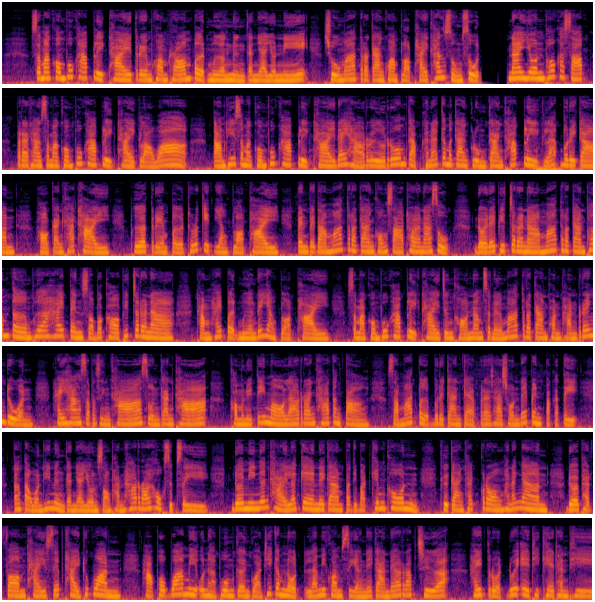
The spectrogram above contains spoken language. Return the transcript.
สมาคมผู้ค้าปลีกไทยเตรียมความพร้อมเปิดเมืองหนึ่งกันยายนนี้ ชูมาตรการความปลอดภัยขั้นสูงสุด นายยนต์โภคทรัพย์ ประธานสมาคมผู้ค้าปลีกไทยกล่าวว่า ตามที่สมาคมผู้ค้าปลีกไทยได้หารือร่วมกับคณะกรรมการกลุ่มการค้าปลีกและบริการหอการค้าไทย เพื่อเตรียมเปิดธุรกิจอย่างปลอดภัย เป็นไปตามมาตรการของสาธารณสุข โดยได้พิจารณามาตรการเพิ่มเติม เพื่อให้เป็นสบคพิจารณาทำให้เปิดเมืองได้อย่างปลอดภัย สมาคมผู้ค้าปลีกไทยจึงขอนำเสนอมาตรการผ่อนผันเร่งด่วน ให้ห้างสรรพสินค้า ศูนย์การค้า คอมมูนิตี้มอลล์และร้านค้าต่างๆ สามารถเปิดบริการแก่ประชาชนได้เป็นปกติ ตั้งแต่วันที่ 1 กันยายน 2564 โดยมีเงื่อนไขและเกณฑ์ในการปฏิบัติเข้มข้น คือการคัดกรองพนักงาน โดยแพลตฟอร์มไทยเซฟไทยทุกวัน หากพบว่ามีอุณหภูมิเกินกว่าที่กำหนด และมีความเสี่ยงในการได้รับเชื้อ ให้ตรวจด้วย ATK ทันที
